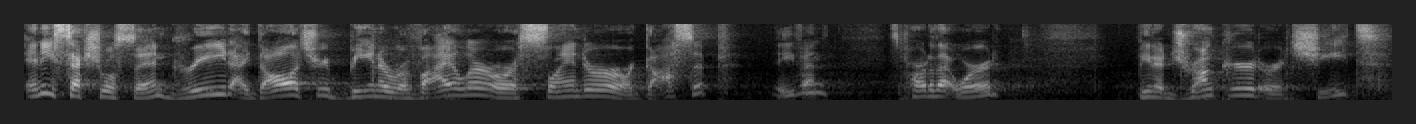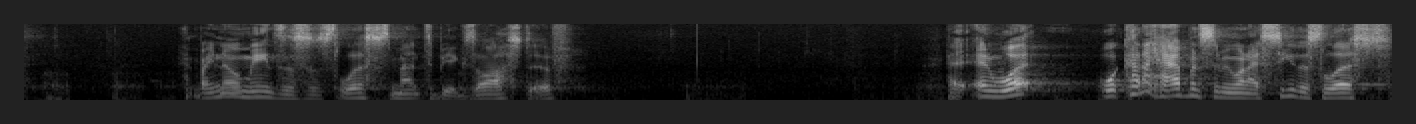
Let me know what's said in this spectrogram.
any sexual sin, greed, idolatry, being a reviler or a slanderer or a gossip, even, it's part of that word. Being a drunkard or a cheat. And by no means is this list meant to be exhaustive. And what, what kind of happens to me when I see this list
